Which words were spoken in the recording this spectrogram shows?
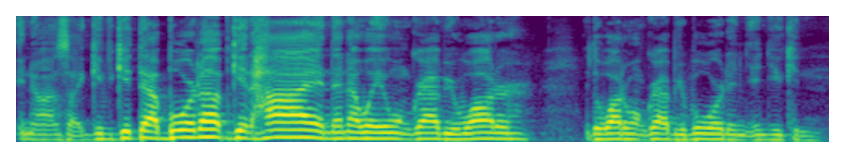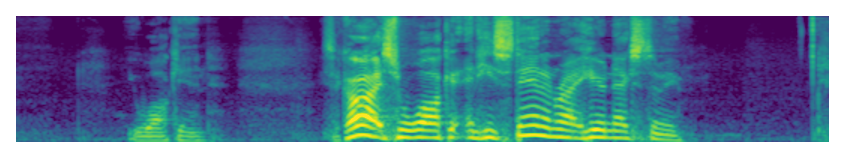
you know, I was like, if you get that board up, get high, and then that way it won't grab your water. the water won't grab your board, and, and you can you walk in. He's like, all right, so we're walking, and he's standing right here next to me. And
